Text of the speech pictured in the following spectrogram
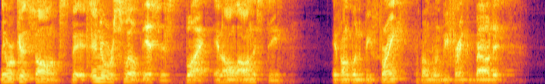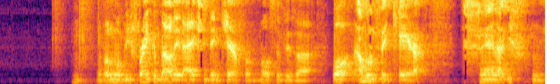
they were good songs. They, and there were swell disses. But in all honesty, if I'm going to be frank, if I'm going to be frank about it, if I'm going to be frank about it, I actually didn't care for most of his. Uh, well, I wouldn't say care, and I. Hmm,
